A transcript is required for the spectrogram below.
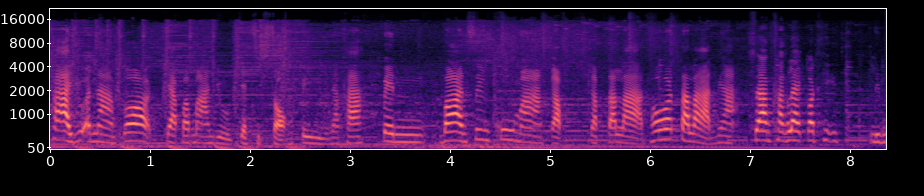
ถ้าอายุอานามก็จะประมาณอยู่ 72 ปีนะคะ เป็นบ้านซึ่งคู่มากับ กับตลาด เพราะว่าตลาดเนี่ยสร้างครั้งแรกก็ที่ริม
